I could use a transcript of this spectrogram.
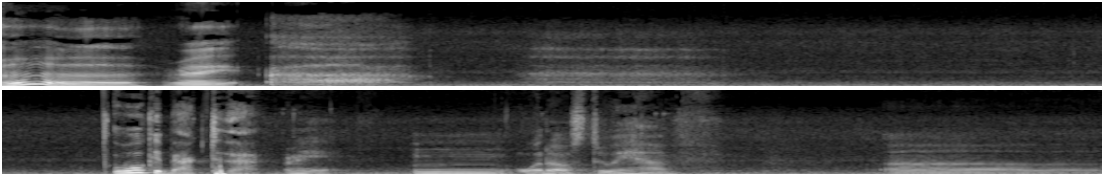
Ugh, right. We'll get back to that, right? Mm, what else do we have? Uh,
